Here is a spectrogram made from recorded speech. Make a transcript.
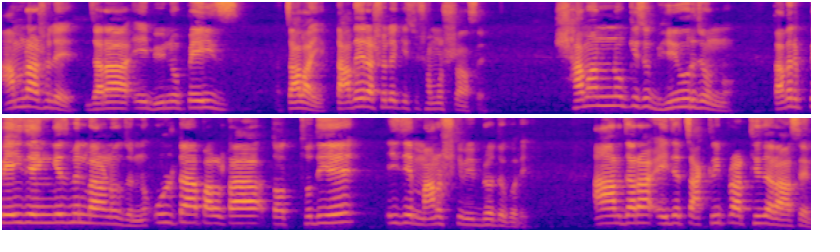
আমরা আসলে যারা এই বিভিন্ন পেজ চালাই, তাদের আসলে কিছু সমস্যা আছে। সামান্য কিছু ভিউর জন্য, তাদের পেজে এঙ্গেজমেন্ট বাড়ানোর জন্য উল্টা পাল্টা তথ্য দিয়ে এই যে মানুষকে বিব্রত করে। আর যারা এই যে চাকরি প্রার্থী যারা আছেন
